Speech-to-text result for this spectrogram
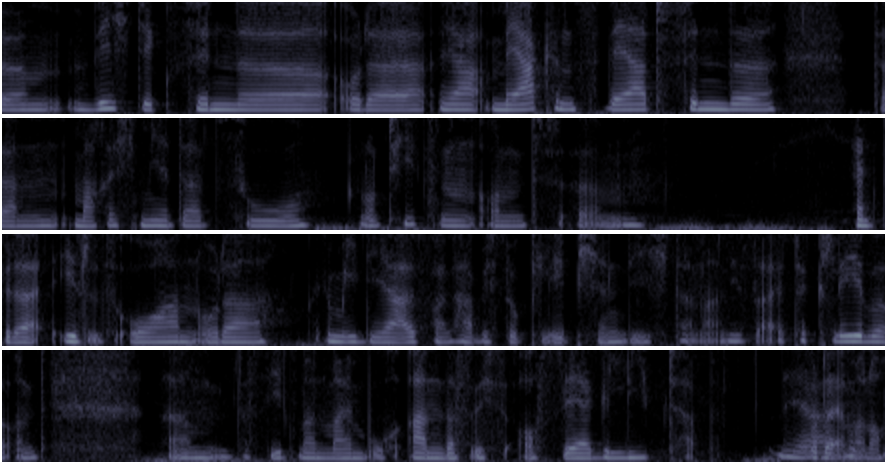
ähm, wichtig finde oder ja, merkenswert finde, dann mache ich mir dazu Notizen und ähm, entweder Eselsohren oder im Idealfall habe ich so Klebchen, die ich dann an die Seite klebe und ähm, das sieht man meinem Buch an, dass ich es auch sehr geliebt habe. Ja, Oder immer noch.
